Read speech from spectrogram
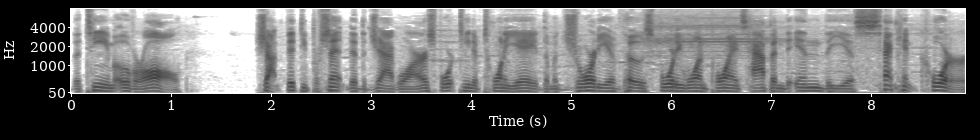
the team overall shot 50% did the Jaguars, 14 of 28. The majority of those 41 points happened in the uh, second quarter.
